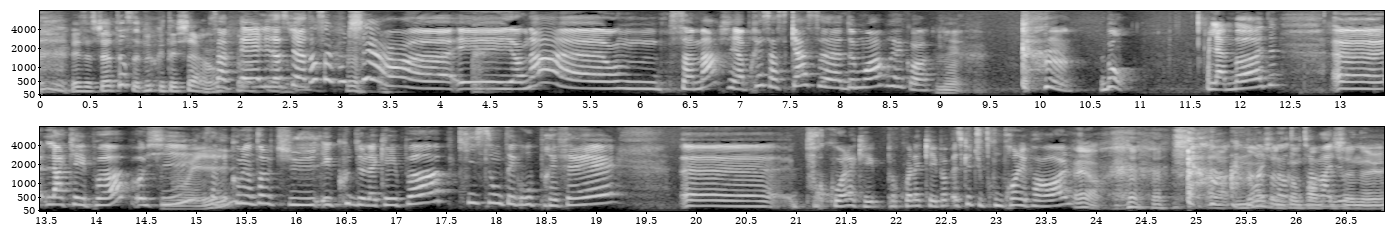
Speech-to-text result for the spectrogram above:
Les aspirateurs, ça peut coûter cher. Hein. ça fait les aspirateurs, ça coûte cher. hein, euh, et il y en a, euh, on- ça marche et après ça se casse euh, deux mois après quoi. Ouais. Bon, la mode. euh, la K-pop aussi. Oui. Ça fait combien de temps que tu écoutes de la K-pop? Qui sont tes groupes préférés? Euh, pourquoi la K- pourquoi la K-pop? Est-ce que tu comprends les paroles? Alors, Alors, non, je ne, comprends, en radio. je, ne,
